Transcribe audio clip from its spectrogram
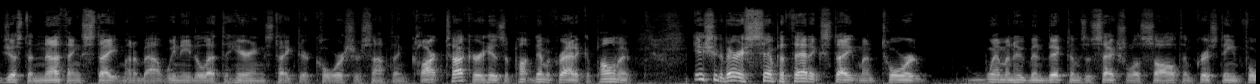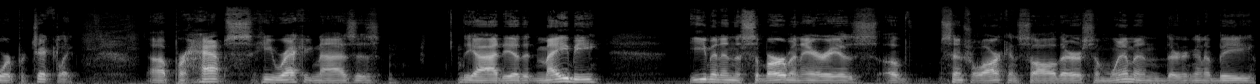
just a nothing statement about we need to let the hearings take their course or something. Clark Tucker, his op- Democratic opponent, issued a very sympathetic statement toward women who've been victims of sexual assault, and Christine Ford particularly. Uh, perhaps he recognizes the idea that maybe even in the suburban areas of central Arkansas, there are some women that are going to be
